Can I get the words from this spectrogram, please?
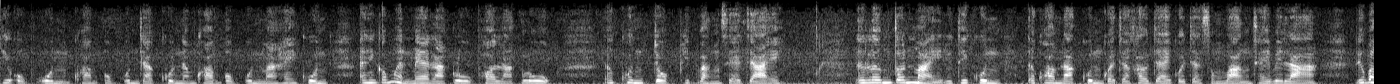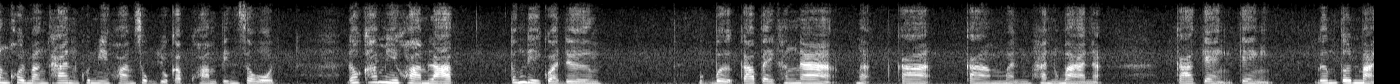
ที่อบอุ่น ความอบอุ่นจากคุณนำความอบอุ่นมาให้คุณ อันนี้ก็เหมือนแม่รักลูกพ่อรักลูก แล้วคุณจบผิดหวังเสียใจ เริ่มต้นใหม่อยู่ที่คุณ แต่ความรักคุณกว่าจะเข้าใจกว่าจะสมหวังใช้เวลา หรือบางคนบางท่านคุณมีความสุขอยู่กับความเป็นโสด แล้วเขามีความรักต้องดีกว่าเดิม บุกเบิกก้าวไปข้างหน้ามากล้ากล้าเหมือนหนุมานอะกล้าแก่งเก่ง เริ่มต้นใหม่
